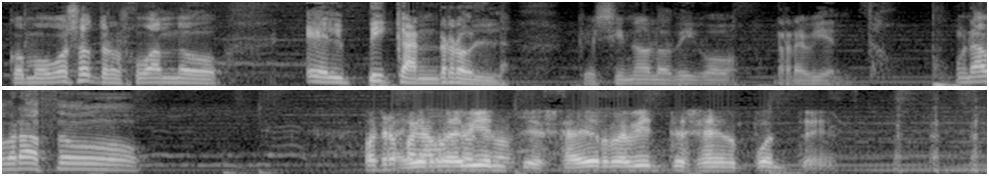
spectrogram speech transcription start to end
como vosotros jugando el pick and roll, que si no lo digo, reviento. Un abrazo. Otro ahí para revientes ahí revientes en el puente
